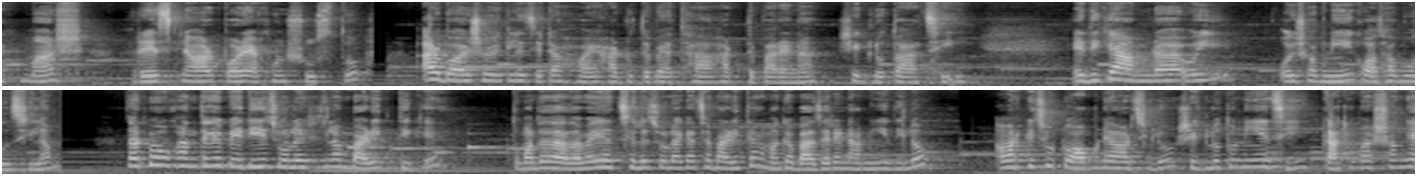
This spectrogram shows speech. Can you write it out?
এক মাস রেস্ট নেওয়ার পরে এখন সুস্থ। আর বয়স হয়ে গেলে যেটা হয়, হাঁটুতে ব্যথা, হাঁটতে পারে না, সেগুলো তো আছেই। এদিকে আমরা ওই ওই সব নিয়েই কথা বলছিলাম। তারপর ওখান থেকে বেরিয়ে চলে এসেছিলাম বাড়ির দিকে। তোমাদের দাদাভাই আর ছেলে চলে গেছে বাড়িতে, আমাকে বাজারে নামিয়ে দিল। আমার কিছু টপ নেওয়ার ছিল, সেগুলো তো নিয়েছি। কাকিমার সঙ্গে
